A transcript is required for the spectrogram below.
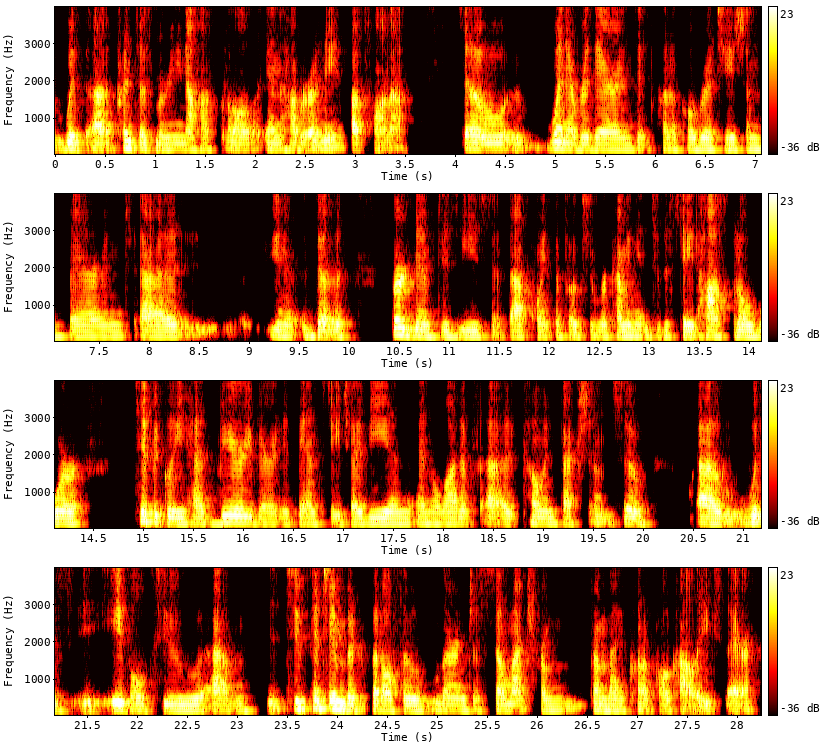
with uh, Princess Marina Hospital in Gaborone, Botswana. So went over there and did clinical rotations there, and uh, you know the burden of disease at that point, the folks who were coming into the state hospital were typically had very, very advanced HIV and, and a lot of uh, co-infections. So uh, was able to um, to pitch in, but but also learn just so much from from my clinical colleagues there,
